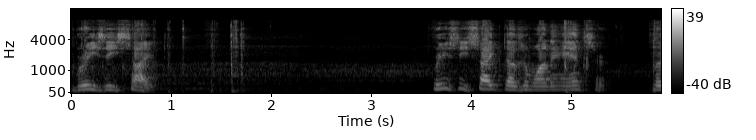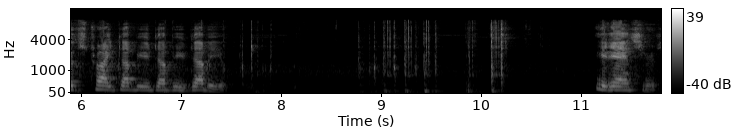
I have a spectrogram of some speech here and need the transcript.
Breezy Site? Breezy Site doesn't want to answer. Let's try www. It answers.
